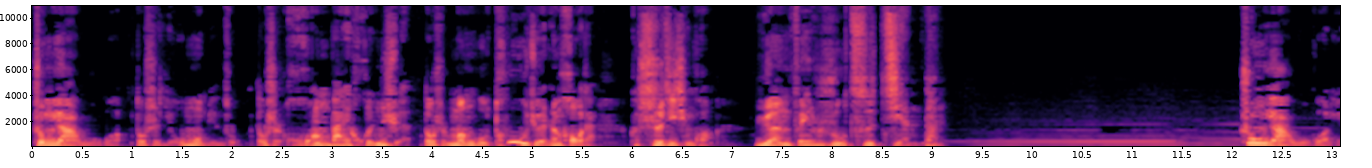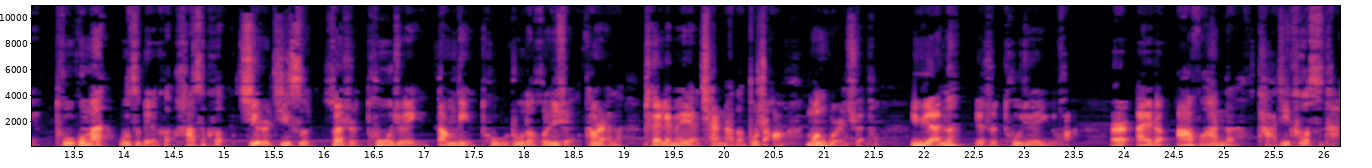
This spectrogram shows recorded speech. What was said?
中亚五国都是游牧民族，都是黄白混血，都是蒙古突厥人后代。可实际情况远非如此简单。中亚五国里，土库曼、乌兹别克、哈萨克、吉尔吉斯算是突厥与当地土著的混血。当然了，这里面也掺杂了不少蒙古人血统。语言呢，也是突厥语化。而挨着阿富汗的塔吉克斯坦，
